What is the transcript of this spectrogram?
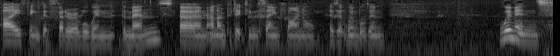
I think that Federer will win the men's, um, and I'm predicting the same final as at Wimbledon. Women's.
